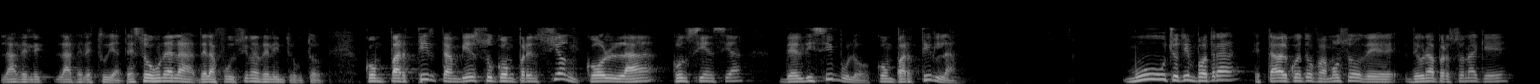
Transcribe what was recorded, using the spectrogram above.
las del, estudiante. Eso es una de, las funciones del instructor. Compartir también su comprensión con la conciencia del discípulo, compartirla. Mucho tiempo atrás estaba el cuento famoso de, una persona que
